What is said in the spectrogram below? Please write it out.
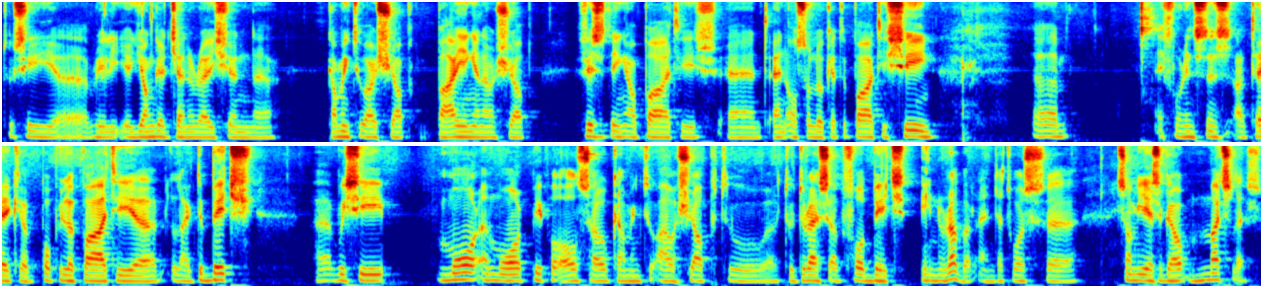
to see uh, really a younger generation uh, coming to our shop, buying in our shop, visiting our parties, and and also look at the party scene. Um, if, for instance, I take a popular party uh, like the Bitch, uh, we see more and more people also coming to our shop to uh, to dress up for Bitch in rubber, and that was uh, some years ago much less.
